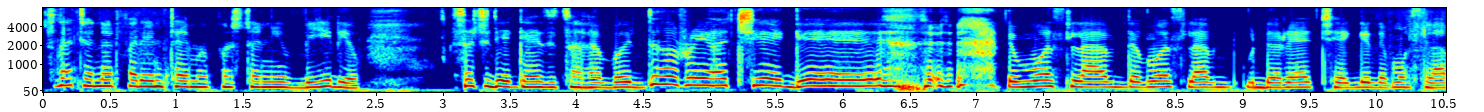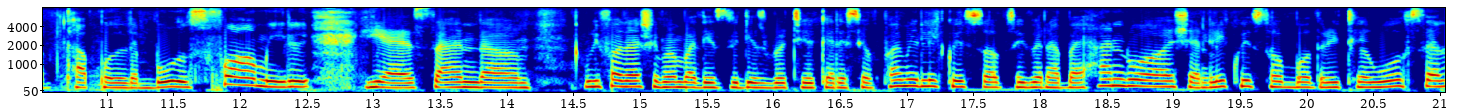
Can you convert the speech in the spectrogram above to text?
so that you're notified anytime I post a new video. So today guys, it's all about Dorea Chege. the most loved, the most loved Dorea Chege, the most loved couple, the Bulls family. Yes, and um, before that, remember this video is brought to you courtesy of Pami Liquid Soap. So if you wanna buy hand wash and liquid soap, both retail wholesale,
